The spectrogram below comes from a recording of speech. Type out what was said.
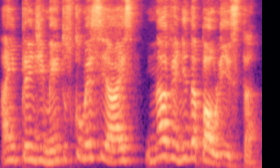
a empreendimentos comerciais na Avenida Paulista.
